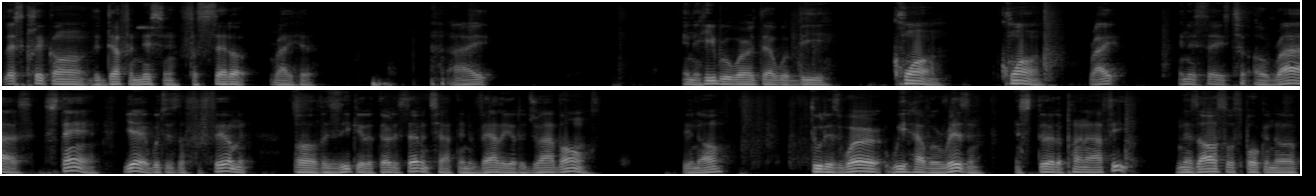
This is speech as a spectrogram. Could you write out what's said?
let's click on the definition for set up right here. All right. In the Hebrew word, that would be quam, quam, right? And it says to arise, stand. Yeah, which is a fulfillment of Ezekiel, the 37th chapter in the valley of the dry bones. You know, through this word, we have arisen and stood upon our feet. And there's also spoken of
